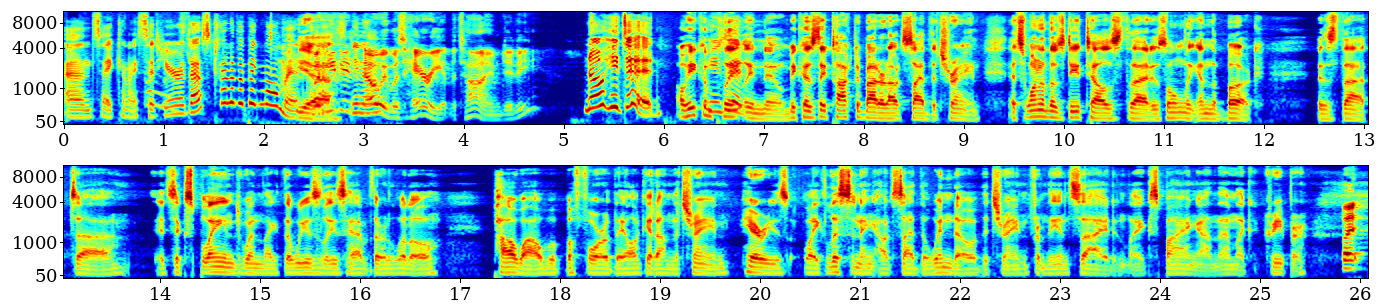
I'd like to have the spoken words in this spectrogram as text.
and say, "Can I sit here?" That's kind of a big moment. Yeah. But he didn't You know, know? it was Harry at the time, did he? No, he did. Oh, he did. completely knew because they talked about it outside the train. It's one of those details that is only in the book. Is that uh, it's explained when like the Weasleys have their little powwow b- before they all get on the train. Harry's like listening outside the window of the train from the inside and like spying on them like a creeper. But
